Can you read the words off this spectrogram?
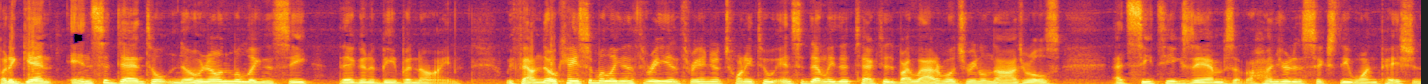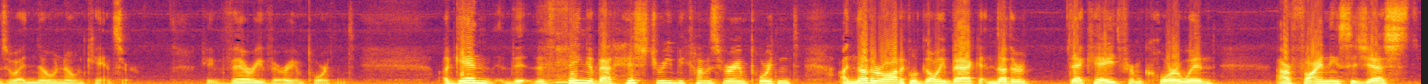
But again, incidental, no known malignancy, they're going to be benign. We found no case of malignant 3 in 322 incidentally detected bilateral adrenal nodules at CT exams of 161 patients who had no known cancer. Okay, very, very important. Again, the, the thing about history becomes very important. Another article going back another decade from Corwin, our findings suggest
